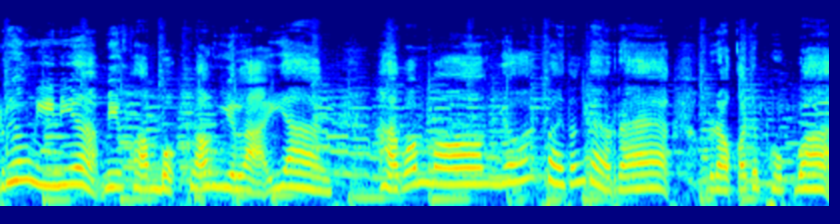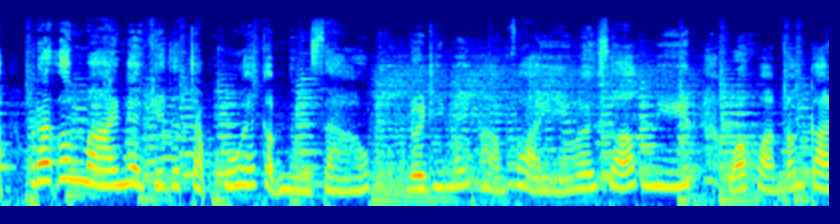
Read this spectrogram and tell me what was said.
เรื่องนี้เนี่ยมีความบกพร่องอยู่หลายอย่าง หากว่ามองย้อนไปตั้งแต่แรก เราก็จะพบว่าพระต้นไม้เนี่ยคิดจะจับคู่ให้กับหนุ่มสาว โดยที่ไม่ถามฝ่ายหญิงเลยสักนิด ว่าความต้องการ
